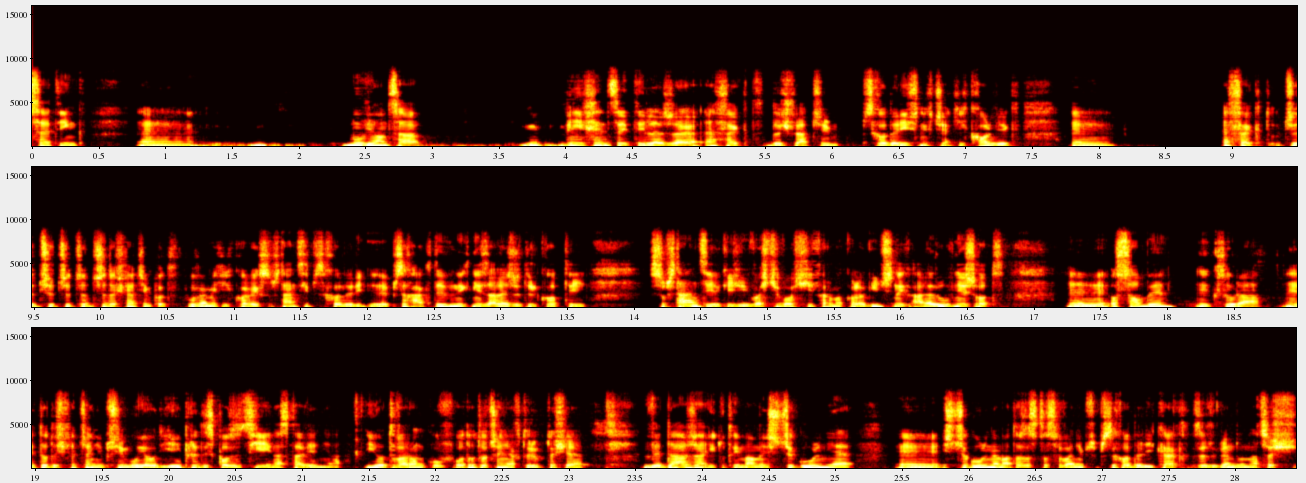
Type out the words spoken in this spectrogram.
setting, e, mówiąca mniej więcej tyle, że efekt doświadczeń psychodelicznych czy jakichkolwiek efektu, czy, czy, czy, czy doświadczeń pod wpływem jakichkolwiek substancji e, psychoaktywnych nie zależy tylko od tej substancji, jakiejś jej właściwości farmakologicznych, ale również od y, osoby, y, która to doświadczenie przyjmuje, od jej predyspozycji, jej nastawienia i od warunków, od otoczenia, w którym to się wydarza. I tutaj mamy szczególnie, szczególne ma to zastosowanie przy psychodelikach ze względu na coś,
